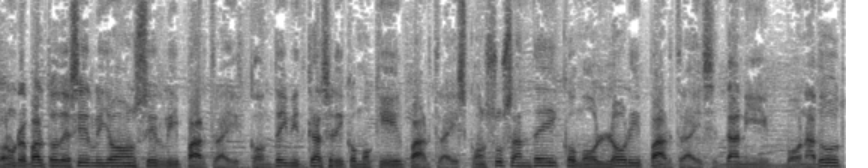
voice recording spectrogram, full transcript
Con un reparto de Shirley Jones, Shirley Partridge, con David Cassidy como Kirk Partridge, con Susan Day como Lori Partridge, Danny Bonadut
